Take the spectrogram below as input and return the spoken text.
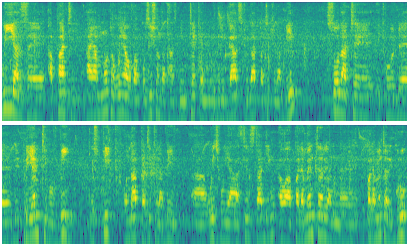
we as a, a party, I am not aware of a position that has been taken with regards to that particular bill so that uh, it would uh, be preemptive of me to speak on that particular bill, uh, which we are still studying. Our parliamentary and uh, parliamentary group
